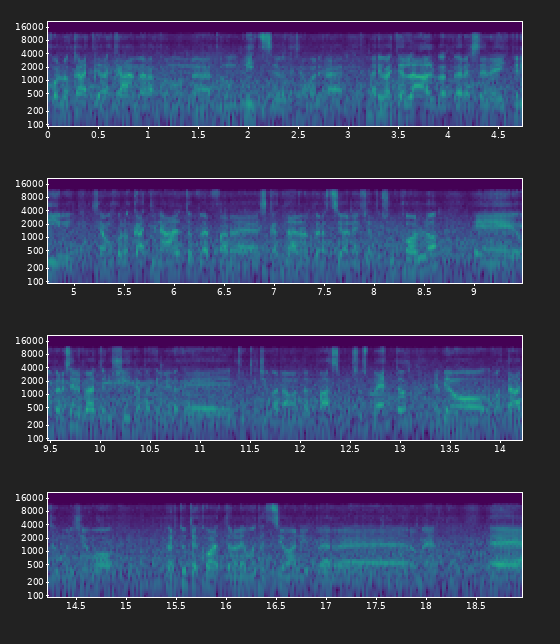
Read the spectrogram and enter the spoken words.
collocati alla Camera con un, blitz, siamo arrivati all'alba per essere i primi, siamo collocati in alto per far scattare l'operazione fiato sul collo, e operazione peraltro riuscita perché vedo che tutti ci guardavano dal basso con sospetto e abbiamo votato, come dicevo, per tutte e quattro le votazioni per eh, Roberto. Eh,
